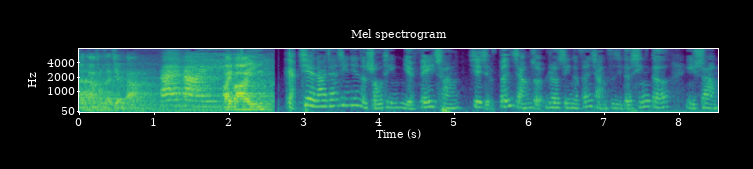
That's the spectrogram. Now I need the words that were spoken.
跟大家的，说再见吧，拜拜。拜拜。感谢大家今天的收听，也非常谢谢分享者热心的分享自己的心得。以上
